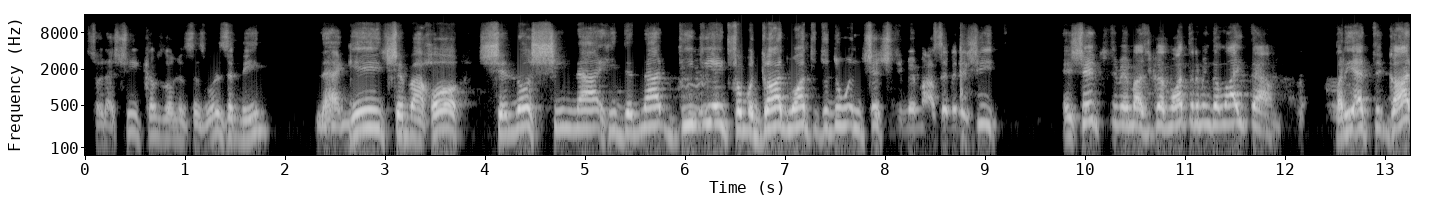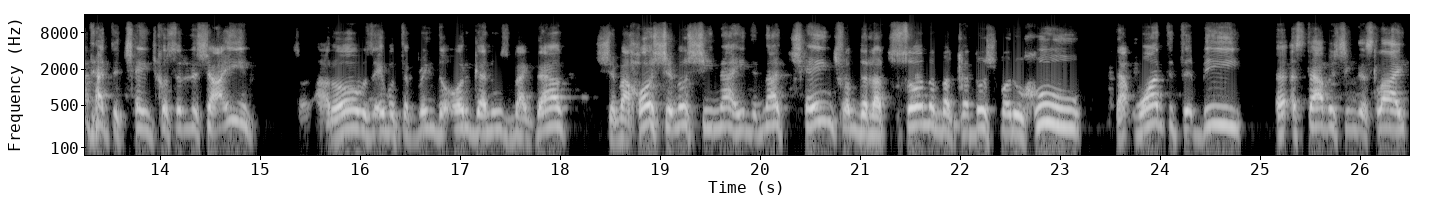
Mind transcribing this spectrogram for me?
So that she comes along and says, what does it mean? להגיד שבחו שלא שינה, he did not deviate from what God wanted to do in ששת ימי מעשה בראשית. In ששת ימי מעשה, God wanted to bring the light down. But he had to, God had to change because of the Sha'im. So Aro was able to bring the organus back down. Shina, he did not change from the Ratzon of Kadosh Baruch Hu that wanted to be uh, establishing this light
